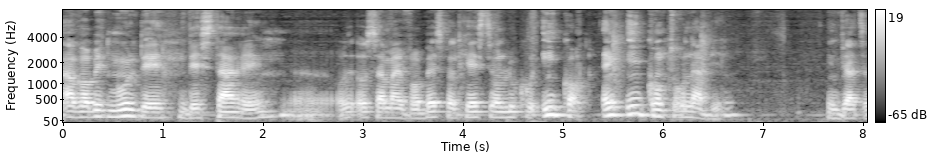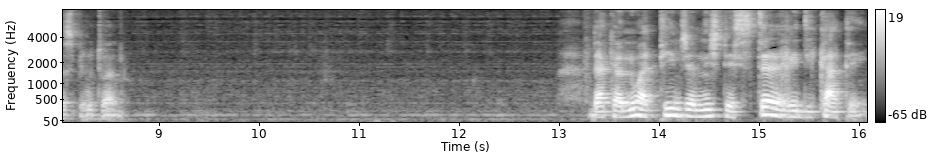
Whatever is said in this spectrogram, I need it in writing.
Am vorbit mult de, de stare, uh, o, o să mai vorbesc pentru că este un lucru inconturnabil în viața spirituală. Dacă nu atingem niște stări ridicate,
